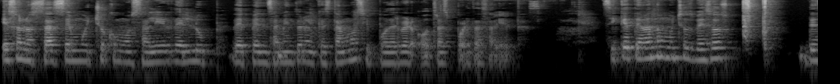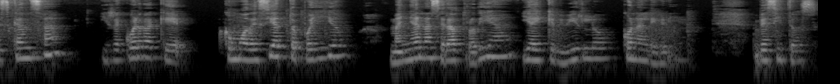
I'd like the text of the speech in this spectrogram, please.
Eso nos hace mucho como salir del loop de pensamiento en el que estamos y poder ver otras puertas abiertas. Así que te mando muchos besos. Descansa y recuerda que como decía Topollillo, mañana será otro día y hay que vivirlo con alegría. Besitos.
